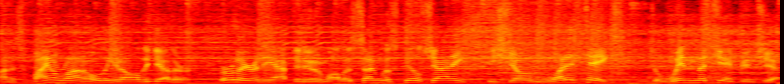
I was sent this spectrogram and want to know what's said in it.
on his final run, holding it all together. Earlier in the afternoon, while the sun was still shining, he showed what it takes to win the championship.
